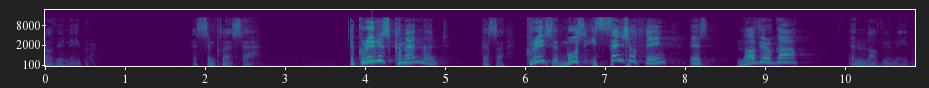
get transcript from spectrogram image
love your neighbor. As simple as that. The greatest commandment, that's the greatest, most essential thing is love your God and love your neighbor.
